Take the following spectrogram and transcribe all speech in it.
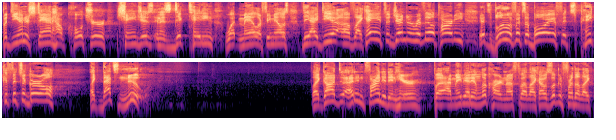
But do you understand how culture changes and is dictating what male or female is? The idea of like, hey, it's a gender reveal party. It's blue if it's a boy, if it's pink if it's a girl. Like, that's new. Like, God, I didn't find it in here, but maybe I didn't look hard enough, but like, I was looking for the like,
